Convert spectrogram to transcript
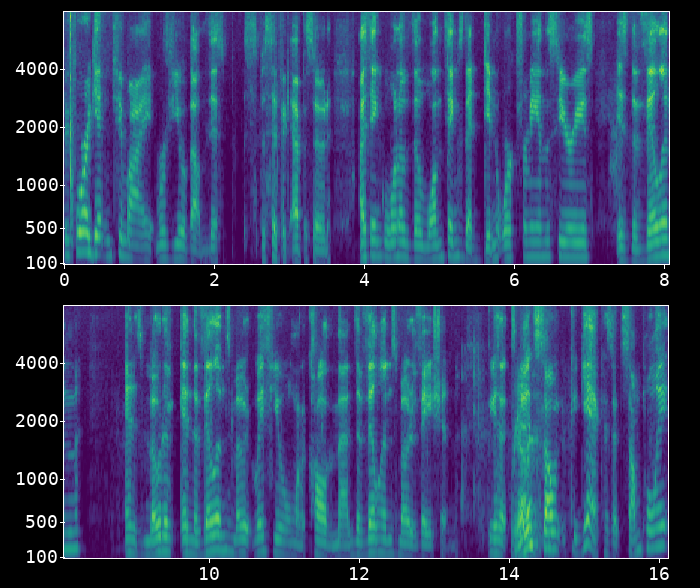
Before I get into my review about this specific episode, I think one of the one things that didn't work for me in the series is the villain and its motive and the villain's motive if you want to call them that, the villain's motivation. because at, Really? at some yeah, because at some point,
